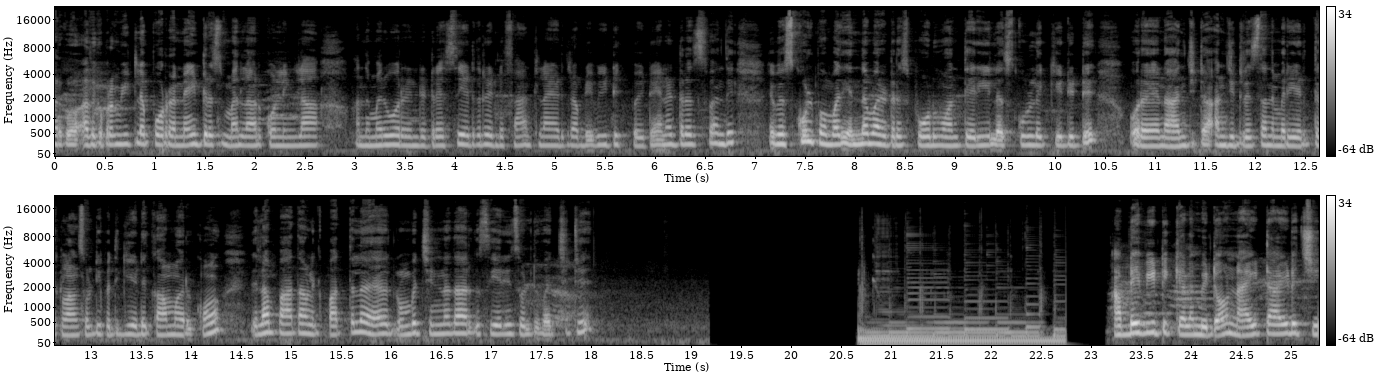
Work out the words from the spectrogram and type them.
இருக்கும். அதுக்கப்புறம் வீட்டில் போடுற நைட் ட்ரெஸ் மாதிரிலாம் இருக்கும் இல்லைங்களா? அந்த மாதிரி ஒரு ரெண்டு ட்ரெஸ் எடுத்துகிட்டு ரெண்டு ஃபேண்ட்லாம் எடுத்துகிட்டு அப்படியே வீட்டுக்கு போயிட்டேன் ஏன்னா ட்ரெஸ் வந்து இப்போ ஸ்கூல் போகும்போது எந்த மாதிரி ட்ரெஸ் போடுவான்னு தெரியல. ஸ்கூலில் கேட்டுட்டு ஒரு நான் அஞ்சு அஞ்சு ட்ரெஸ் அந்த மாதிரி எடுத்துக்கலாம்னு சொல்லிட்டு இப்போதைக்கு எடுக்காமல் இருக்கும். இதெல்லாம் பார்த்தா அவளுக்கு பத்தில் ரொம்ப சின்னதாக இருக்குது சரின்னு சொல்லிட்டு வச்சுட்டு அப்படியே வீட்டுக்கு கிளம்பிட்டோம். நைட் ஆகிடுச்சி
